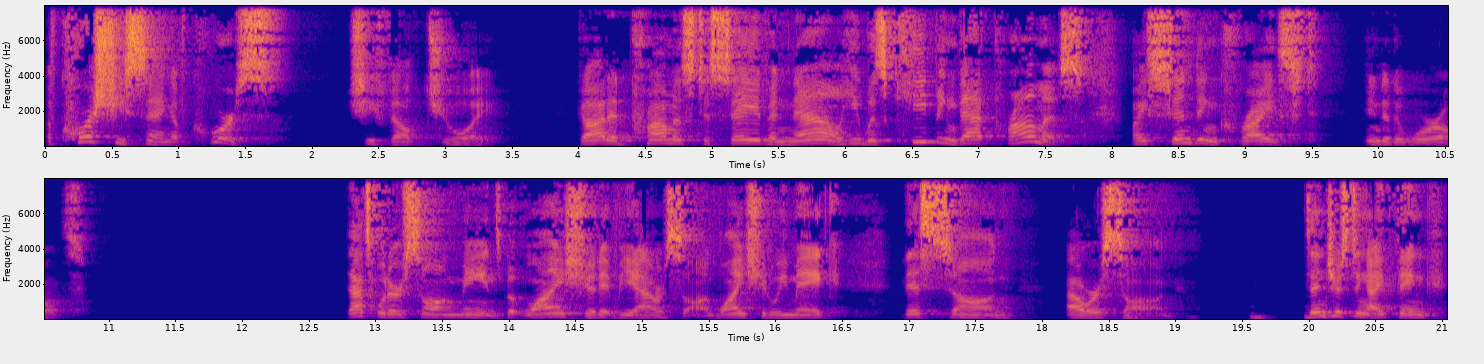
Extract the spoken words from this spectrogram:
Of course she sang. of course she felt joy. God had promised to save, and now he was keeping that promise by sending Christ into the world. That's what our song means, but why should it be our song? Why should we make this song our song? It's interesting, I think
